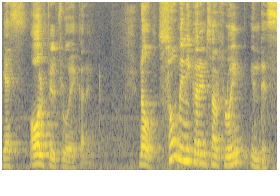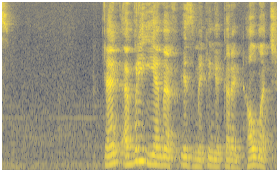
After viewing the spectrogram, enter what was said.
Yes, all will flow a current. Now, so many currents are flowing in this and every EMF is making a current. How much?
